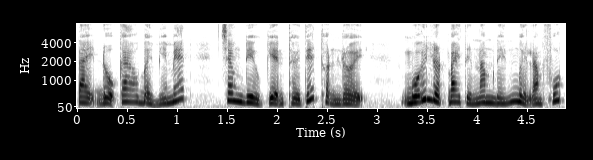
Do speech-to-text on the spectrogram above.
tại độ cao 70 m trong điều kiện thời tiết thuận lợi, mỗi lượt bay từ 5 đến 15 phút.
